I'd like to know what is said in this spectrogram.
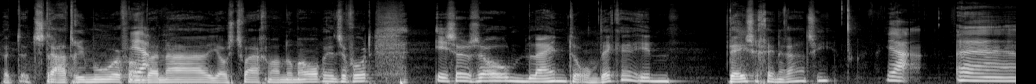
het, het straatrumoer van Ja. daarna, Joost Zwageman, noem maar op enzovoort. Is er zo'n lijn te ontdekken in deze generatie? Ja, eh,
